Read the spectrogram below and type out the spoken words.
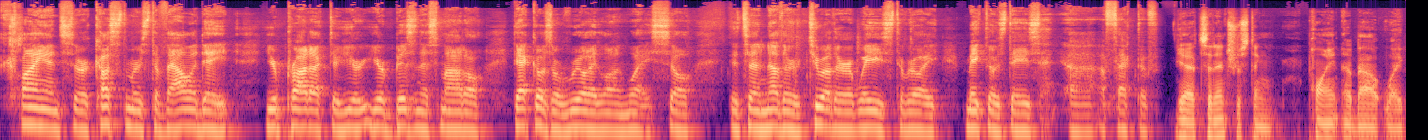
clients or customers to validate your product or your, your business model, that goes a really long way. So it's another two other ways to really make those days uh, effective. Yeah, it's an interesting point about like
